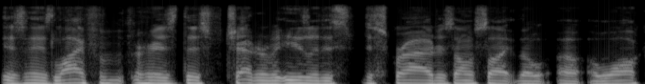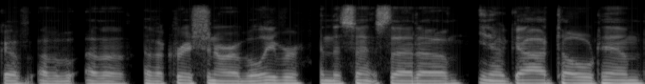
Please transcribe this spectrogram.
his his life or his this chapter easily des- described as almost like the uh, a walk of of, of a of a Christian or a believer in the sense that um, you know God told him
